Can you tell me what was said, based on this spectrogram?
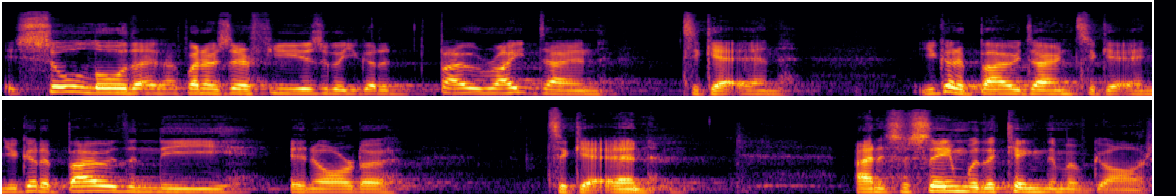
It's so low that when I was there a few years ago, you've got to bow right down to get in. You've got to bow down to get in. You've got to bow the knee in order to get in. And it's the same with the kingdom of God.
